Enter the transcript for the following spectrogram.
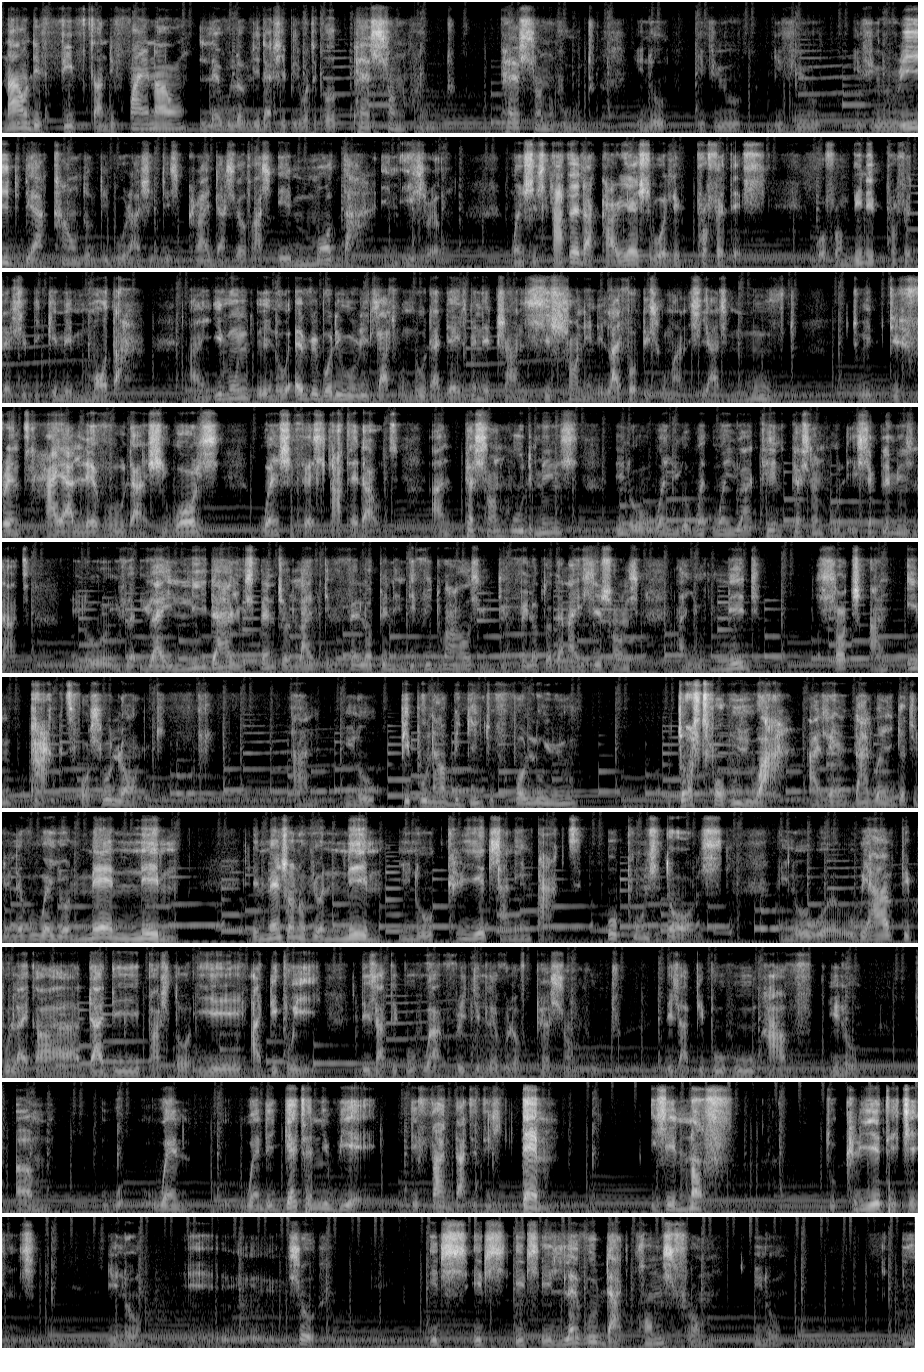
Now, the fifth and the final level of leadership is what we call personhood. Personhood. You know, if you if you if you read the account of Deborah, she described herself as a mother in Israel. When she started her career, she was a prophetess. But from being a prophetess, she became a mother. And even you know, everybody who reads that will know that there has been a transition in the life of this woman. She has moved to a different higher level than she was when she first started out. And personhood means, you know, when you when, when you attain personhood, it simply means that you know if you are a leader you spent your life developing individuals you developed organizations and you've made such an impact for so long. And you know people now begin to follow you just for who you are. And then that's when you get to the level where your mere name the mention of your name you know creates an impact opens doors you know, we have people like our daddy, Pastor E. Adeboye. These are people who have reached the level of personhood. These are people who have, you know, um, when when they get anywhere, the fact that it is them is enough to create a change. You know, uh, so it's it's it's a level that comes from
